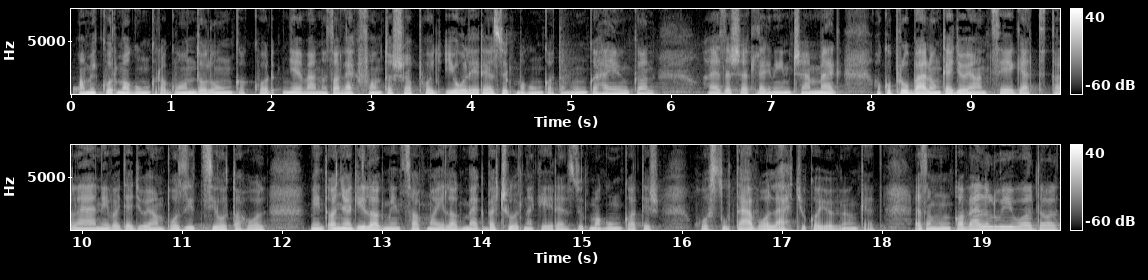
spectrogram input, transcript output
amikor magunkra gondolunk, akkor nyilván az a legfontosabb, hogy jól érezzük magunkat a munkahelyünkön, ha ez esetleg nincsen meg, akkor próbálunk egy olyan céget találni, vagy egy olyan pozíciót, ahol mind anyagilag, mind szakmailag megbecsültnek érezzük magunkat, és hosszú távon látjuk a jövőnket. Ez a munkavállalói oldal.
